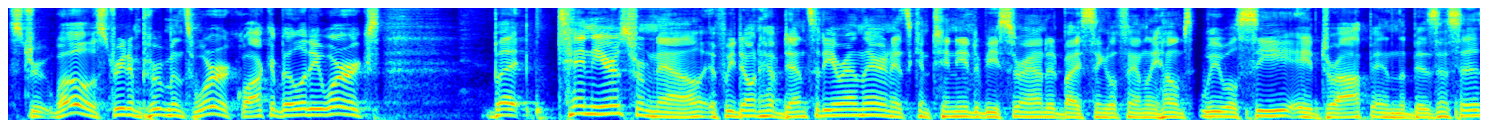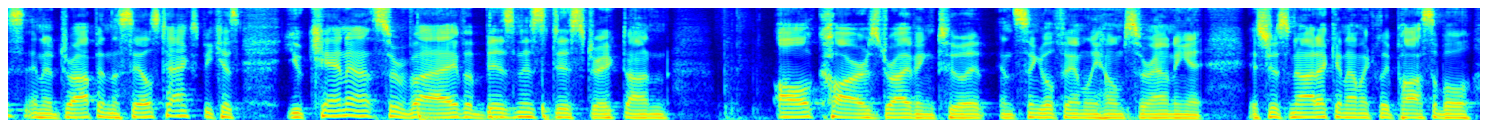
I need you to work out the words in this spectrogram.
street, whoa, street improvements work, walkability works but 10 years from now, if we don't have density around there and it's continued to be surrounded by single family homes, we will see a drop in the businesses and a drop in the sales tax because you cannot survive a business district on all cars driving to it and single family homes surrounding it. It's just not economically possible.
